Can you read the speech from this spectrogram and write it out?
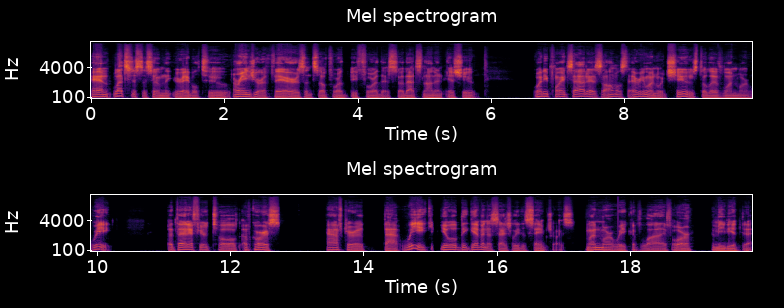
And let's just assume that you're able to arrange your affairs and so forth before this. So that's not an issue. What he points out is almost everyone would choose to live one more week. But then if you're told, of course, after that week, you will be given essentially the same choice one more week of life or immediate death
